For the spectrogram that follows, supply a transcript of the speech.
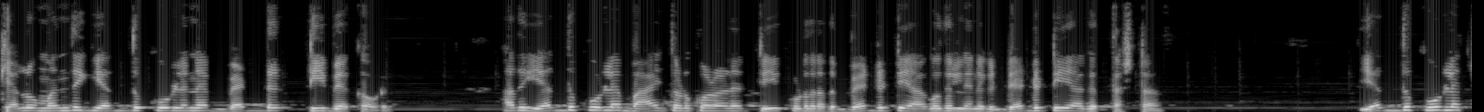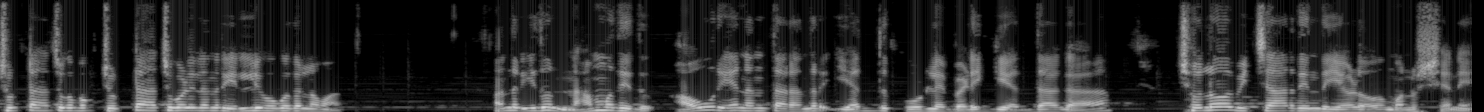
ಕೆಲವು ಮಂದಿಗೆ ಎದ್ದು ಕೂಡ್ಲೇನೆ ಬೆಡ್, ಟೀ ಬೇಕು ಅವ್ರಿಗೆ. ಅದು ಎದ್ದು ಕೂಡ್ಲೆ ಬಾಯಿ ತೊಡ್ಕೊಳ್ಳೋ ಟೀ ಕುಡಿದ್ರೆ ಅದು ಬೆಡ್ ಟೀ ಆಗೋದಿಲ್ಲ, ನಿನಗೆ ಡೆಡ್ ಟೀ ಆಗುತ್ತೆ ಅಷ್ಟ ಎದ್ದು ಕೂಡ್ಲೆ ಚುಟ್ಟ ಹಚ್ಕೋಬೇಕು, ಚುಟ್ಟ ಹಚ್ಕೊಳ್ಳಿಲ್ಲ ಅಂದ್ರೆ ಎಲ್ಲಿ ಹೋಗೋದಿಲ್ಲ ಮಾತು. ಅಂದ್ರೆ ಇದು ನಮ್ಮದಿದು. ಅವ್ರ ಏನಂತಾರ ಅಂದ್ರೆ ಎದ್ದು ಕೂಡ್ಲೆ ಬೆಳಿಗ್ಗೆ ಎದ್ದಾಗ ಚಲೋ ವಿಚಾರದಿಂದ ಹೇಳೋ ಮನುಷ್ಯನೇ.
